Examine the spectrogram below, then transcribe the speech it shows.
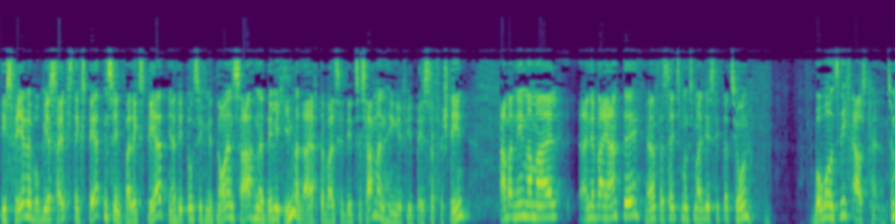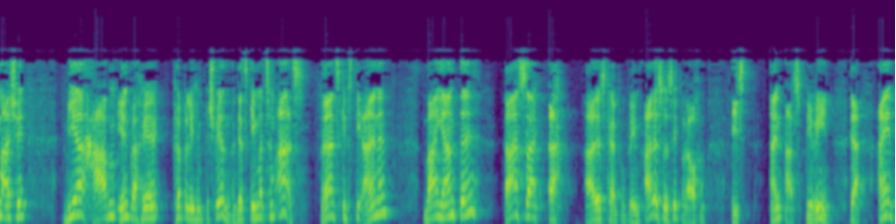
die Sphäre, wo wir selbst Experten sind, weil Experten, ja, die tun sich mit neuen Sachen natürlich immer leichter, weil sie die Zusammenhänge viel besser verstehen. Aber nehmen wir mal eine Variante, ja, versetzen wir uns mal die Situation, wo wir uns nicht auskennen. Zum Beispiel, wir haben irgendwelche körperlichen Beschwerden und jetzt gehen wir zum Arzt. Ja, jetzt gibt's die eine Variante, da sagt, ah, alles kein Problem, alles was Sie brauchen ist ein Aspirin. Ja, ein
